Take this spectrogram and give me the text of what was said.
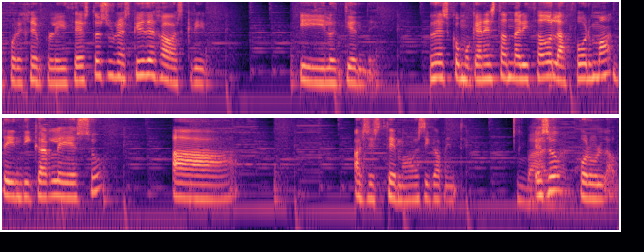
por ejemplo, le dice, esto es un script de JavaScript y lo entiende. Entonces, como que han estandarizado la forma de indicarle eso al sistema, básicamente. eso por un lado.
